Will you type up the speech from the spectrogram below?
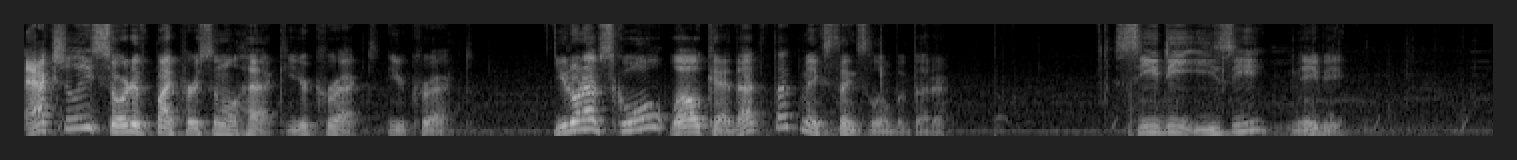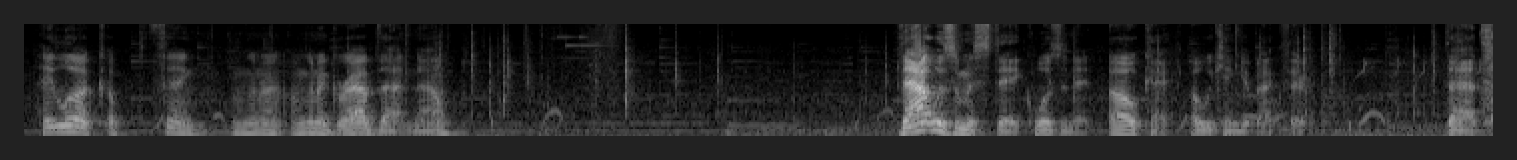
actually sort of my personal heck. You're correct. You're correct. You don't have school? Well, okay. That, that makes things a little bit better. CD easy? Maybe. Hey, look, a thing. I'm gonna, I'm gonna grab that now. That was a mistake, wasn't it? Oh, okay. Oh, we can get back there. That's...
